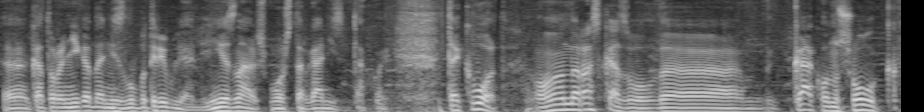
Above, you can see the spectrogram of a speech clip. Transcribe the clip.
э, которые никогда не злоупотребляли. Не что может организм такой. Так вот, он рассказывал, э, как он шел к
